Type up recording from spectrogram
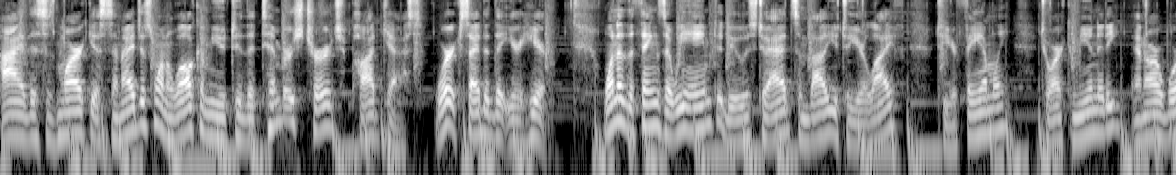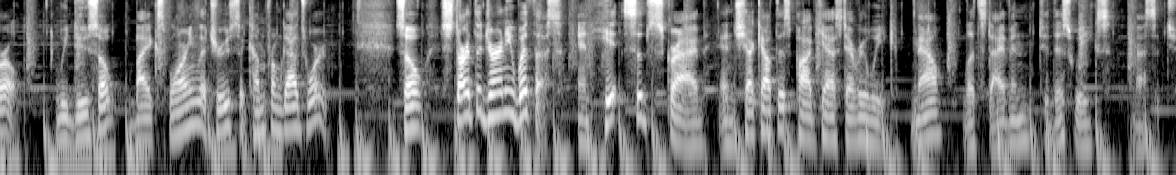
Hi, this is Marcus, and I just want to welcome you to the Timbers Church podcast. We're excited that you're here. One of the things that we aim to do is to add some value to your life, to your family, to our community, and our world. We do so by exploring the truths that come from God's Word. So start the journey with us and hit subscribe and check out this podcast every week. Now, let's dive into this week's message.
